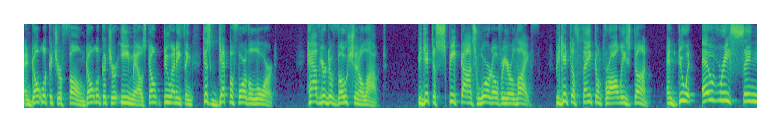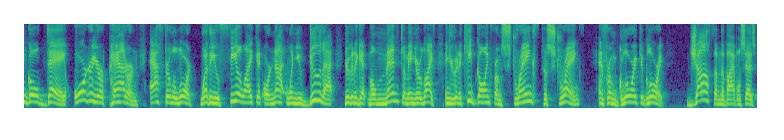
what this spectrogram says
and don't look at your phone. Don't look at your emails. Don't do anything. Just get before the Lord. Have your devotional out. Begin to speak God's word over your life. Begin to thank Him for all He's done and do it every single day. Order your pattern after the Lord, whether you feel like it or not. When you do that, you're going to get momentum in your life and you're going to keep going from strength to strength and from glory to glory. Jotham, the Bible says,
